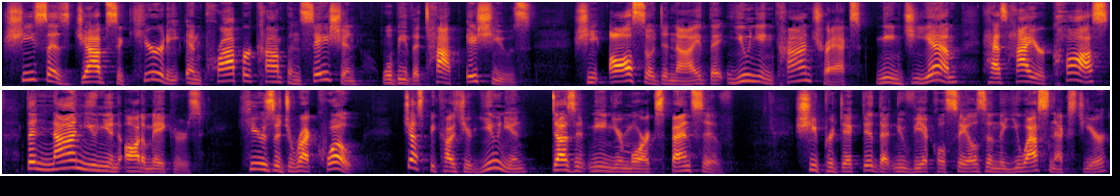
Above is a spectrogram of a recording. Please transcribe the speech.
she says job security and proper compensation will be the top issues. She also denied that union contracts mean GM has higher costs than non union automakers. Here's a direct quote Just because you're union doesn't mean you're more expensive. She predicted that new vehicle sales in the U.S. next year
